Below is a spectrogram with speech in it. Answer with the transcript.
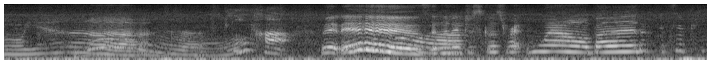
Oh yeah. Peacock. It is. And then it just goes right. Wow, bud. It's a peacock.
